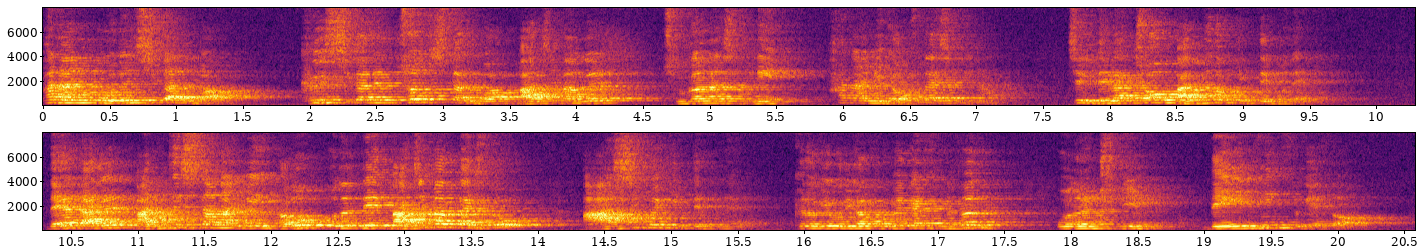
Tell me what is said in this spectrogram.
하나님은 모든 시간과 그 시간의 첫 시간과 마지막을 주관하신 분이 하나님의 역사이십니다. 즉 내가 처음 만들었기 때문에. 내가 나를 만드신 하나님이 바로 오늘 내 마지막까지도 아시고 있기 때문에. 그러게 우리가 고백할 수 있는 것은 오늘 주님 내 인생 속에서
